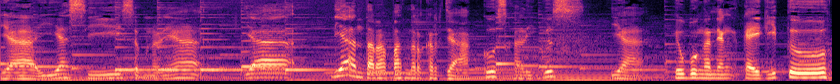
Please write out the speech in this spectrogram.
Ya iya sih sebenarnya ya dia antara partner kerja aku sekaligus ya hubungan yang kayak gitu.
